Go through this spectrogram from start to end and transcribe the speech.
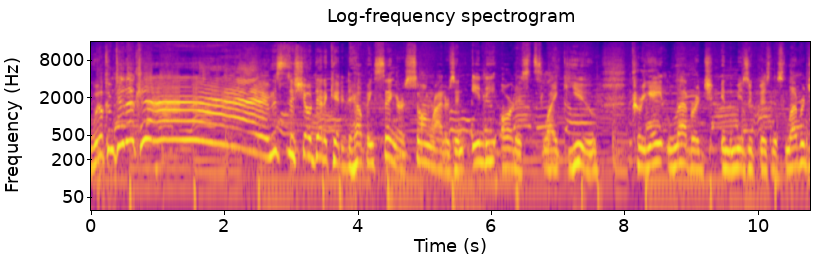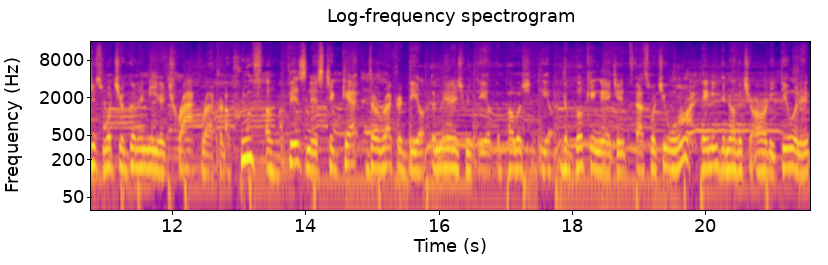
Welcome to the climb! This is a show dedicated to helping singers, songwriters, and indie artists like you create leverage in the music business. Leverage is what you're going to need a track record, a proof of business to get the record deal, the management deal, the publishing deal, the booking agent. That's what you want. They need to know that you're already doing it.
